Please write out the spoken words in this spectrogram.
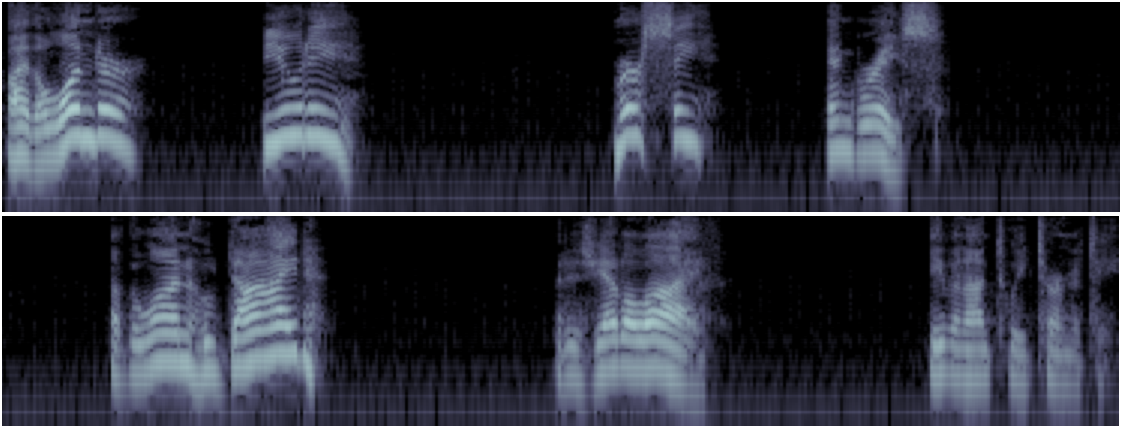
by the wonder, beauty, mercy and grace of the one who died but is yet alive even unto eternity.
